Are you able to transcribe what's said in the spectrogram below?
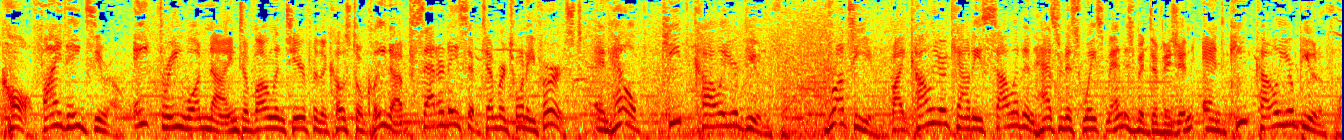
Call 580-8319 to volunteer for the coastal cleanup Saturday, September 21st and help keep Collier beautiful. Brought to you by Collier County's Solid and Hazardous Waste Management Division and Keep Collier Beautiful.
